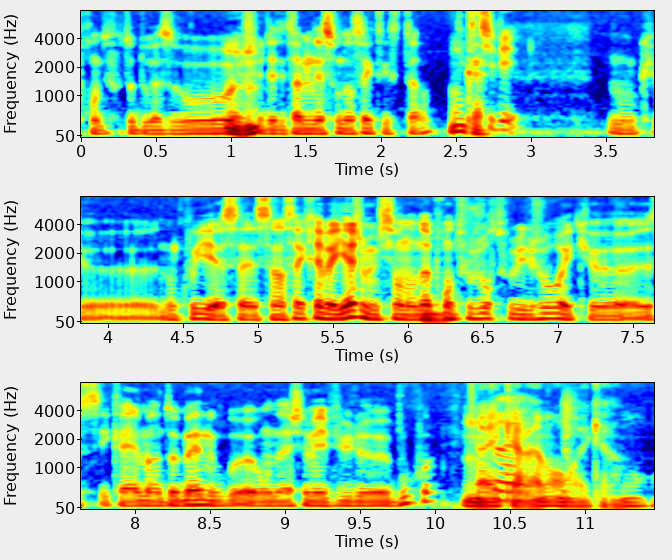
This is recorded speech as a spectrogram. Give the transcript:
prends des photos d'oiseaux, Mhm. je fais des déterminations d'insectes, etc. Stylé. Donc, euh, donc oui, c'est un sacré bagage, même si on en apprend Mhm. toujours tous les jours et que c'est quand même un domaine où euh, on n'a jamais vu le bout. Quoi. Ouais, Ouais. carrément, ouais, carrément.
